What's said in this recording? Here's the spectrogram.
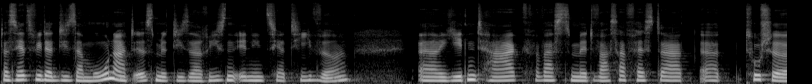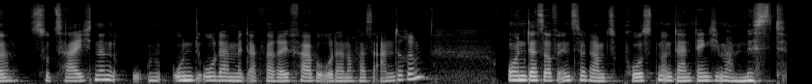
dass jetzt wieder dieser Monat ist mit dieser Rieseninitiative äh, jeden Tag was mit wasserfester äh, Tusche zu zeichnen und oder mit Aquarellfarbe oder noch was anderem und das auf Instagram zu posten. Und dann denke ich immer, Mist,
